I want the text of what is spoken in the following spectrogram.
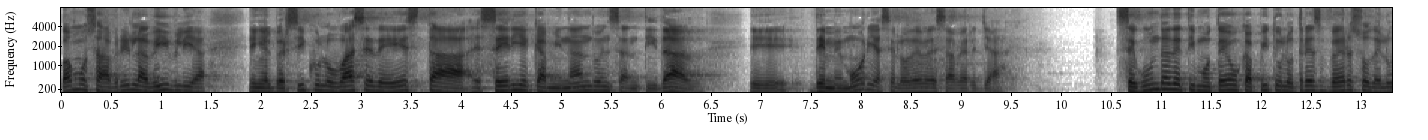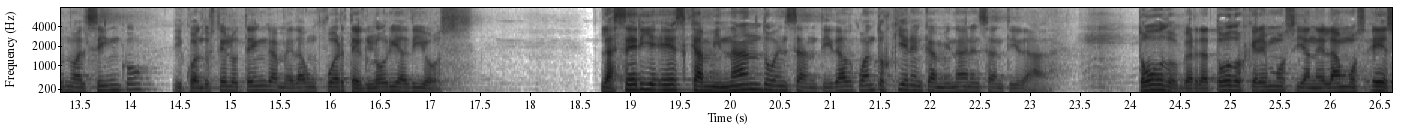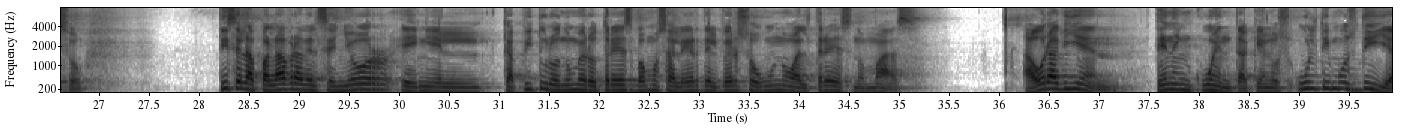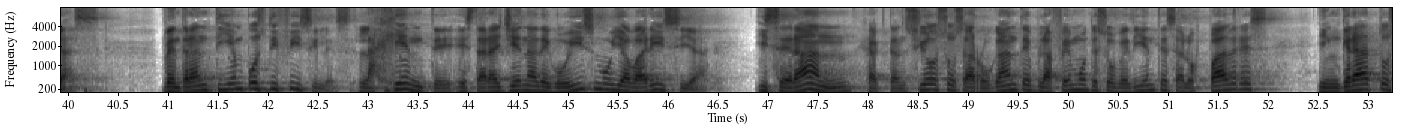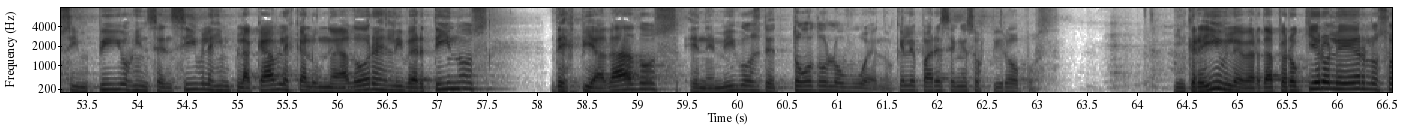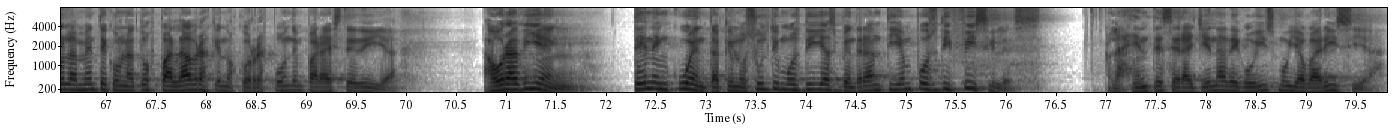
Vamos a abrir la Biblia en el versículo base de esta serie Caminando en Santidad. Eh, de memoria se lo debe saber ya. Segunda de Timoteo capítulo 3, verso del 1 al 5, y cuando usted lo tenga me da un fuerte gloria a Dios. La serie es Caminando en Santidad. ¿Cuántos quieren caminar en santidad? Todos, ¿verdad? Todos queremos y anhelamos eso. Dice la palabra del Señor en el capítulo número 3, vamos a leer del verso 1 al 3 nomás. Ahora bien, ten en cuenta que en los últimos días vendrán tiempos difíciles, la gente estará llena de egoísmo y avaricia, y serán jactanciosos, arrogantes, blasfemos, desobedientes a los padres, ingratos, impíos, insensibles, implacables, calumniadores, libertinos, despiadados, enemigos de todo lo bueno. ¿Qué le parecen esos piropos? Increíble, ¿verdad? Pero quiero leerlo solamente con las dos palabras que nos corresponden para este día. Ahora bien, ten en cuenta que en los últimos días vendrán tiempos difíciles. La gente será llena de egoísmo y avaricia.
